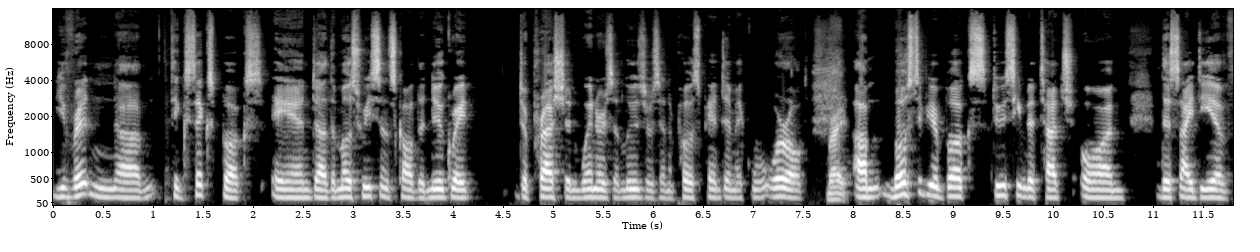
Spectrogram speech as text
you've written, um, I think, six books, and uh, the most recent is called The New Great depression, winners and losers in a post-pandemic world. Right. Um, most of your books do seem to touch on this idea of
